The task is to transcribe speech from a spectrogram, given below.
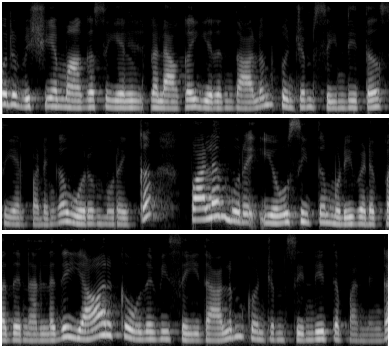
ஒரு விஷயமாக செயல்களாக இருந்தாலும் கொஞ்சம் சிந்தித்து செயல்படுங்க. ஒரு முறைக்கு பல முறை யோசித்து முடிவெடுப்பது நல்லது. யாருக்கு உதவி செய்தாலும் கொஞ்சம் சிந்தித்து பண்ணுங்க.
